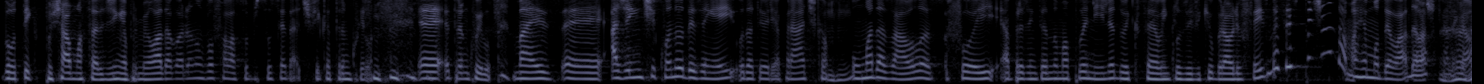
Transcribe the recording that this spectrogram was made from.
vou ter que puxar uma sardinha pro meu lado. Agora eu não vou falar sobre sociedade, fica tranquila. é, é tranquilo. Mas é, a gente, quando eu desenhei o da teoria prática, uma das aulas foi apresentando uma planilha do Excel, inclusive, que o Braulio fez. Mas vocês podiam dar uma remodelada, eu acho que é legal.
